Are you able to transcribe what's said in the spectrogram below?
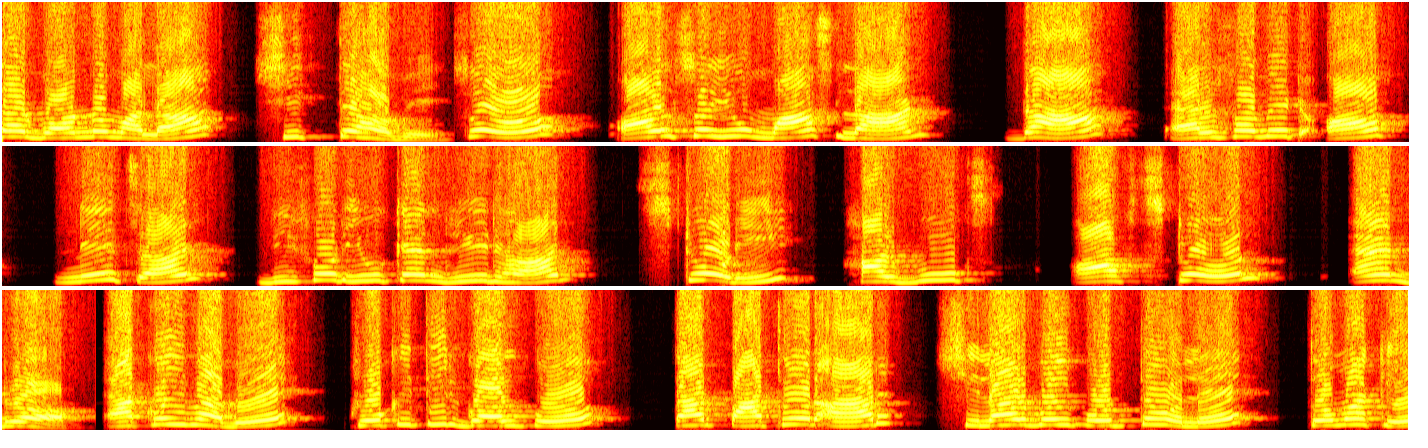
তার বর্ণমালা শিখতে হবে। So also you must learn the alphabet of nature before you can read her story her books of stone and rock একইভাবে প্রকৃতির গল্প, তার পাথর আর শিলার বই পড়তে হলে তোমাকে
